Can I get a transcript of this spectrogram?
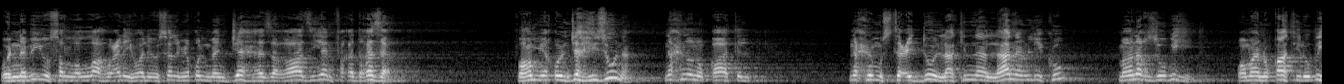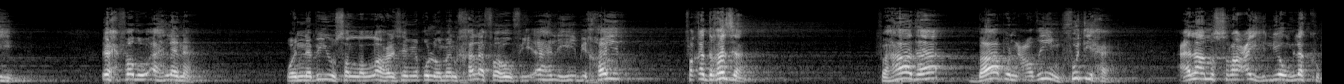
والنبي صلى الله عليه وآله وسلم يقول من جهز غازيا فقد غزا. فهم يقولون جهزونا نحن نقاتل نحن مستعدون لكننا لا نملك ما نغزو به وما نقاتل به. احفظوا أهلنا. والنبي صلى الله عليه وسلم يقول ومن خلفه في أهله بخير فقد غزا. فهذا باب عظيم فتح على مصراعيه اليوم لكم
